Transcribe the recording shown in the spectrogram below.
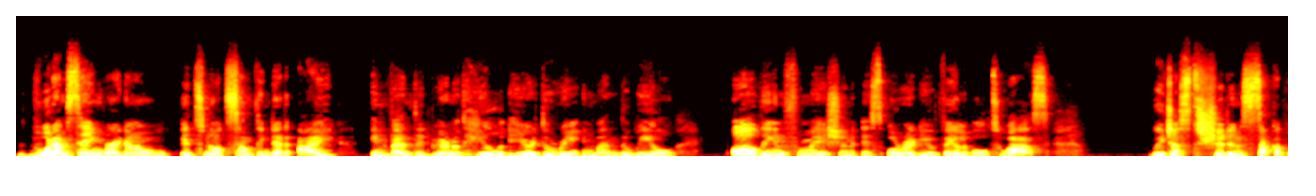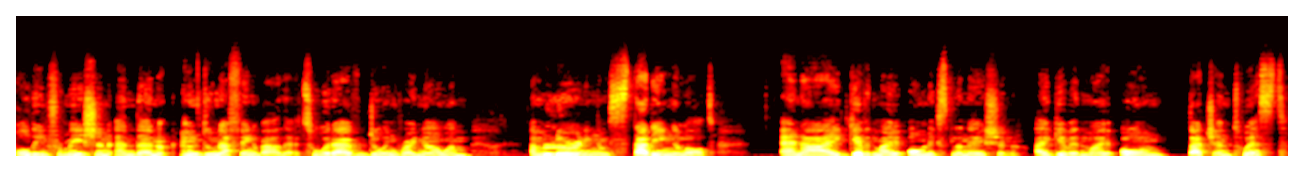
what I'm saying right now, it's not something that I invented. We are not he- here to reinvent the wheel. All the information is already available to us. We just shouldn't suck up all the information and then do nothing about it. So what I'm doing right now, I'm I'm learning, I'm studying a lot, and I give it my own explanation. I give it my own touch and twist.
